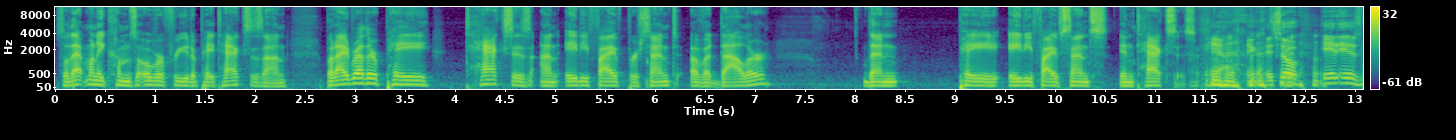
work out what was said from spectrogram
So that money comes over for you to pay taxes on. But I'd rather pay taxes on 85% of a dollar than pay 85 cents in taxes. Yeah. so it is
